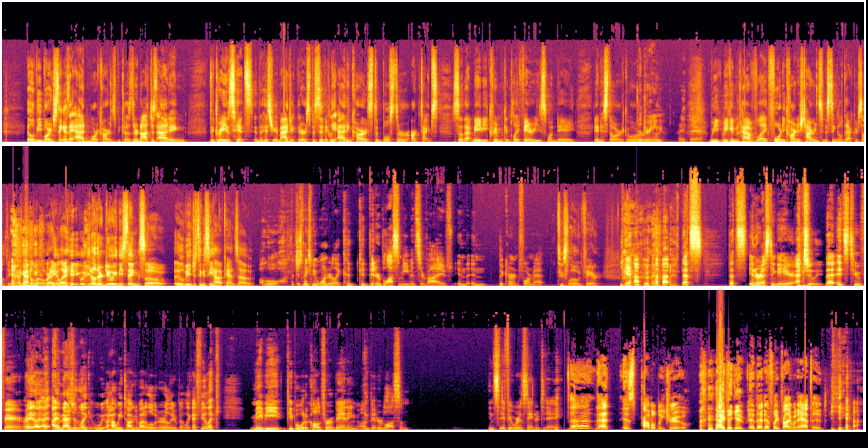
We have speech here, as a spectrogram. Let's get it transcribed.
it'll be more interesting as they add more cards because they're not just adding the greatest hits in the history of Magic. They're specifically adding cards to bolster archetypes, so that maybe Krim can play fairies one day in Historic or the you dream know, right there. we we can have like 40 carnage tyrants in a single deck or something like i don't know right like you know they're doing these things so it'll be interesting to see how it pans out Oh, that just makes me wonder. Like, could could Bitter Blossom even survive in the in the current format? too slow and fair Yeah, that's that's interesting to hear. Actually, that it's too fair, right? I I- imagine like we, how we talked about it a little bit earlier, but like I feel like maybe people would have called for a banning on Bitter Blossom in, if it were in standard today. That that is probably true. I think it that definitely probably would have happened. yeah.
